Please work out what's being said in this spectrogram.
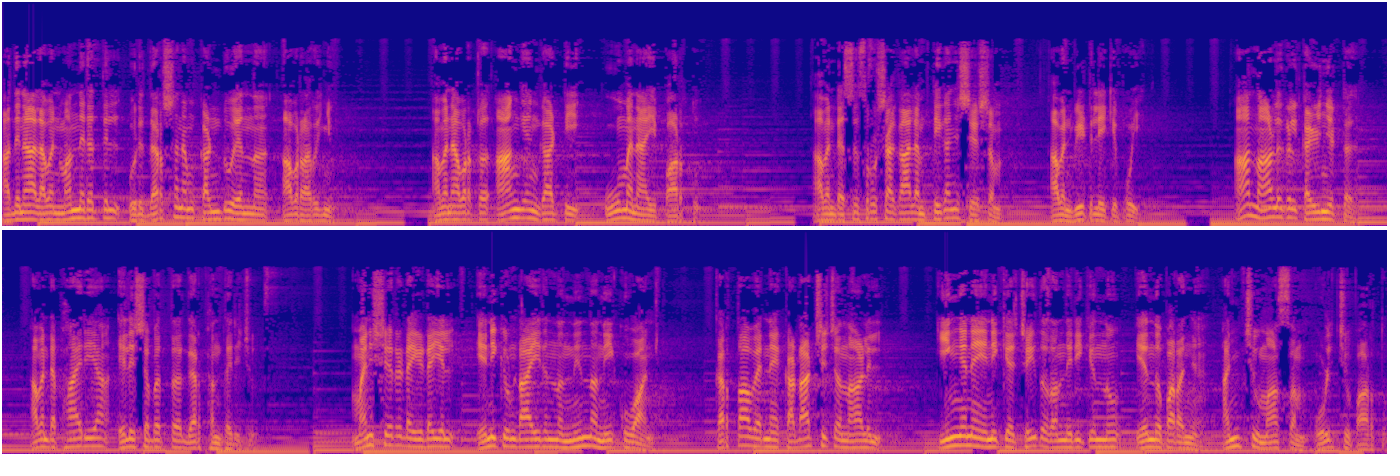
അതിനാൽ അവൻ മന്ദിരത്തിൽ ഒരു ദർശനം കണ്ടു എന്ന് അവർ അറിഞ്ഞു. അവൻ അവർക്ക് ആംഗ്യം കാട്ടി ഊമനായി പാർത്തു. അവന്റെ ശുശ്രൂഷകാലം തികഞ്ഞ ശേഷം അവൻ വീട്ടിലേക്ക് പോയി. ആ നാളുകൾ കഴിഞ്ഞിട്ട് അവന്റെ ഭാര്യ എലിസബത്ത് ഗർഭം ധരിച്ചു. മനുഷ്യരുടെ ഇടയിൽ എനിക്കുണ്ടായിരുന്ന നിന്ന നീക്കുവാൻ കർത്താവ് എന്നെ കടാക്ഷിച്ച നാളിൽ ഇങ്ങനെ എനിക്ക് ചെയ്തു തന്നിരിക്കുന്നു എന്ന് പറഞ്ഞ് അഞ്ചു മാസം ഒളിച്ചു പാർത്തു.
